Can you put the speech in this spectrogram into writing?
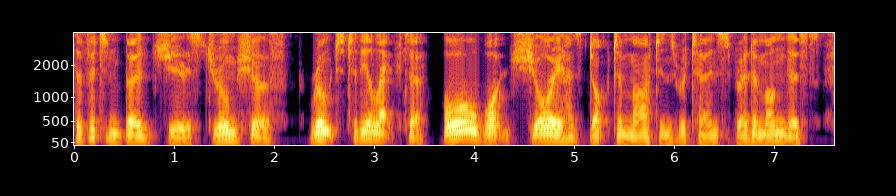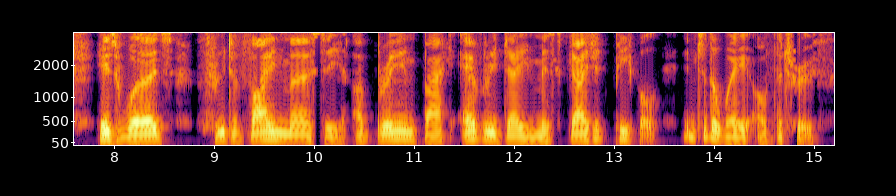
the Wittenberg jurist Jerome Schurf wrote to the elector, Oh, what joy has Dr. Martin's return spread among us! His words, through divine mercy, are bringing back every day misguided people into the way of the truth.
